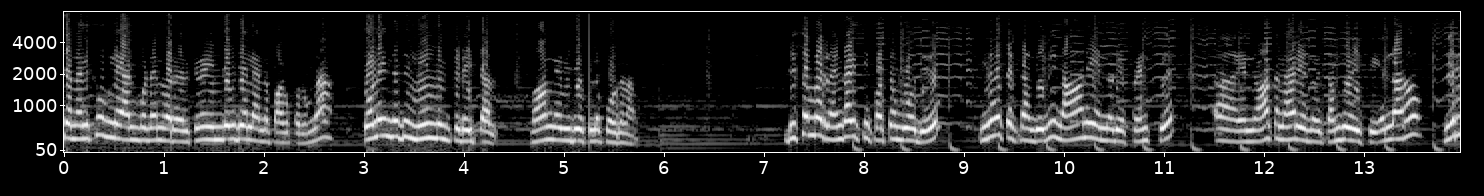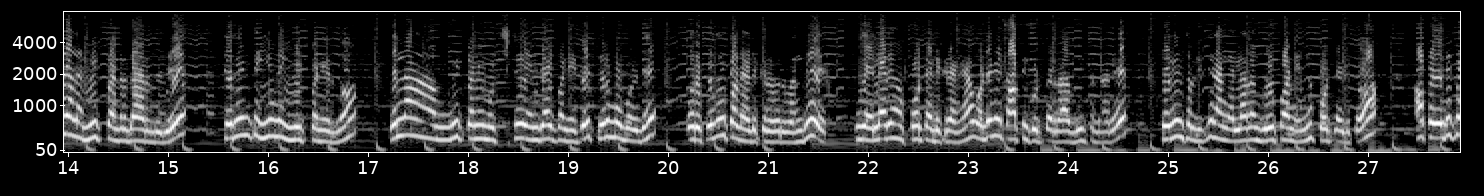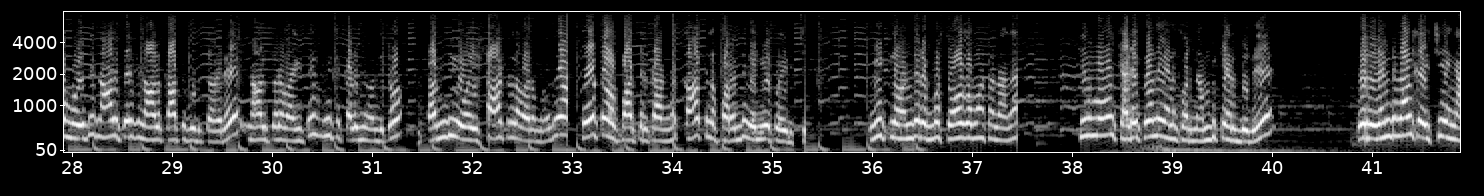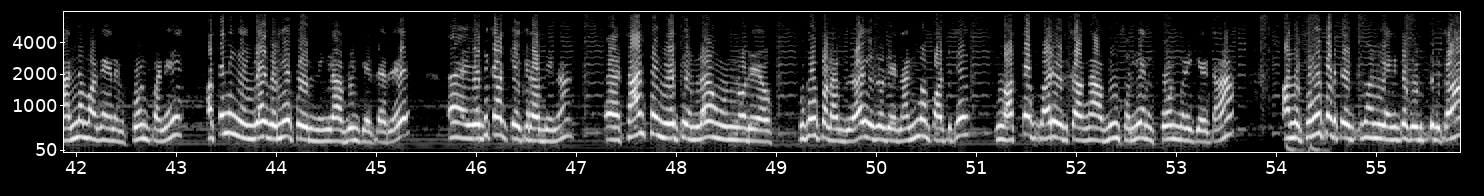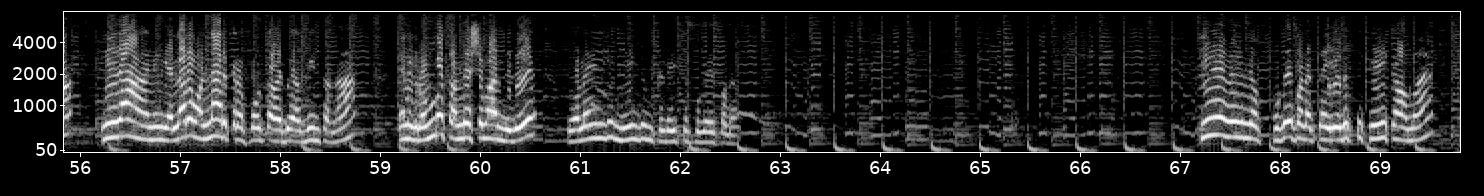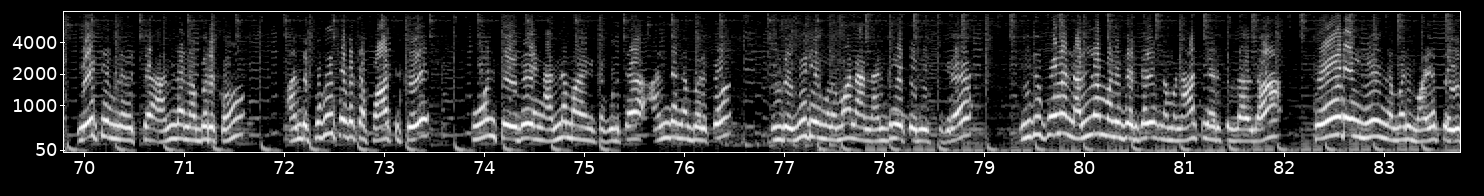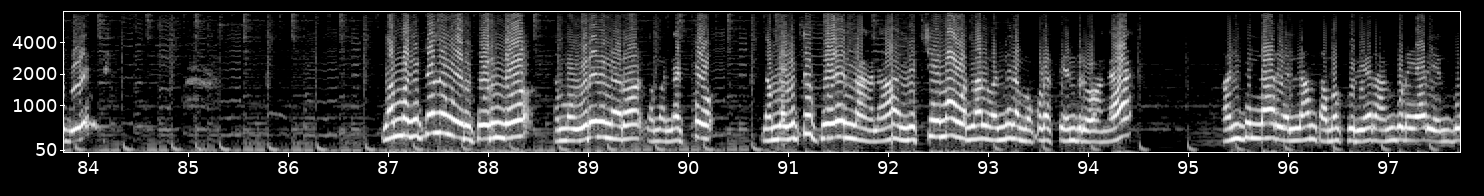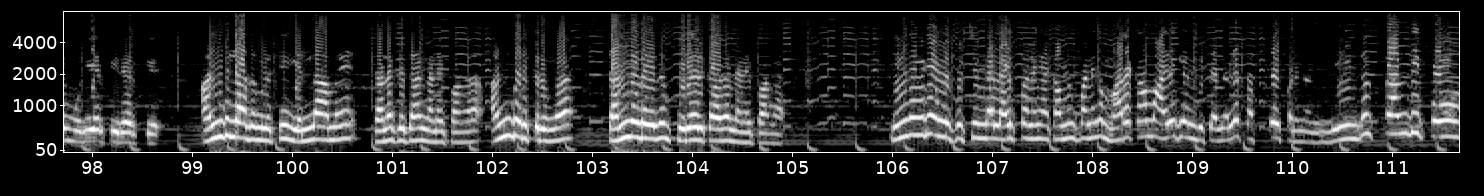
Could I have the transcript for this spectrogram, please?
சேனலுக்கு உங்களை அன்புடன் வர இருக்கிறேன் இந்த வீடியோல என்ன பார்க்க போறோம்னா தொலைந்தது மீண்டும் கிடைத்தால் வாங்க வீடியோக்குள்ள போகலாம். டிசம்பர் ரெண்டாயிரத்தி பத்தொன்பது இருபத்தெட்டாம் தேதி நானும் என்னுடைய ஃப்ரெண்ட்ஸு என் நாத்தனார் என்னோட தம்பி வயசு எல்லாரும் மெரினால மீட் பண்றதா இருந்தது. சரின்ட்டு ஈவினிங் மீட் பண்ணியிருந்தோம். எல்லாம் மீட் பண்ணி முடிச்சுட்டு என்ஜாய் பண்ணிட்டு திரும்பும்பொழுது ஒரு புகைப்படம் எடுக்கிறவர் வந்து இங்க எல்லாரையும் போட்டோ எடுக்கிறாங்க. உடனே காப்பி கொடுத்துட்றா அப்படின்னு சொன்னாரு. சரின்னு சொல்லிட்டு நாங்க எல்லாரும் குரூப்பா நின்று போட்டோ எடுத்தோம். அப்ப எடுக்கும்போது நாலு பேருக்கு நாலு காப்பி கொடுத்தாரு. நாலு பேரை வாங்கிட்டு வீட்டுக்கு கிளம்பி வந்துட்டோம். தம்பி ஒய்ஃப் வரும்போது போட்டோவை பார்த்திருக்காங்க. காத்துல பறந்து வெளியே போயிடுச்சு. வீட்டுல வந்து ரொம்ப சோகமா சொன்னாங்க. திரும்பவும் கிடைக்கும்னு எனக்கு ஒரு நம்பிக்கை இருந்தது. ஒரு ரெண்டு நாள் கழிச்சு எங்க அண்ணன் மகன் எனக்கு ஃபோன் பண்ணி அத்தை நீங்க எங்கேயாவது வெளியே போயிருந்தீங்களா? அப்படின்னு கேட்டாரு. எதுக்காக கேட்குற அப்படின்னா சாம்சங் ஏடிஎம்ல உன்னுடைய புகைப்படம் இருந்ததா என்னுடைய நன்மை பார்த்துட்டு உங்க அத்தை மாதிரி இருக்காங்க. அப்படின்னு சொல்லி எனக்கு ஃபோன் பண்ணி கேட்டான். அந்த புகைப்படத்தை எடுத்து வந்து என்கிட்ட கொடுத்துருக்கான். நீதான் நீங்க எல்லாரும் ஒன்னா இருக்கிற போட்டோ அது அப்படின்னு சொன்னா எனக்கு ரொம்ப சந்தோஷமா இருந்தது. தொலைந்து மீண்டும் கிடைத்த புகைப்படம். கீழே விழுந்த புகைப்படத்தை எடுத்து கிழிக்காம ஏடிஎம்ல வச்ச அந்த நபருக்கும் அந்த புகைப்படத்தை பார்த்துட்டு ஃபோன் செய்து எங்க அண்ணன் மகன் கிட்ட கொடுத்த அந்த நபருக்கும் இந்த வீடியோ மூலமா நான் நன்றியை தெரிவிச்சுக்கிறேன். இது போல நல்ல மனிதர்கள் நம்ம நாட்டுல இருக்கிறதால தான் கோடையிலயும் இந்த மாதிரி மழை பெய்யுது. நம்ம கிட்ட ஒரு பொருளோ நம்ம உறவினரோ நம்ம நட்போ நம்மளை விட்டு போயிருந்தாங்கன்னா நிச்சயமா ஒரு நாள் வந்து நம்ம கூட சேர்ந்துருவாங்க. அன்பில்லார் எல்லாம் தமக்குரியர் அன்புடையார் என்பும் உரியர் பிறருக்கு. அன்பில்லாதவங்களுக்கு எல்லாமே தனக்கு தான் நினைப்பாங்க. அன்பு இருக்கிறவங்க தன்னுடையதும் பிறருக்காக நினைப்பாங்க. இந்த வீடியோ உங்களுக்கு பிடிச்சிருந்தா லைக் பண்ணுங்க கமெண்ட் பண்ணுங்க. மறக்காம அழகிய அன்பு சேனலை சப்ஸ்கிரைப் பண்ணுங்க. மீண்டும் சந்திப்போம்.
